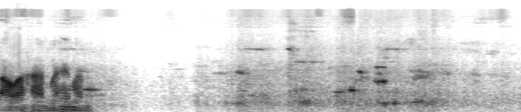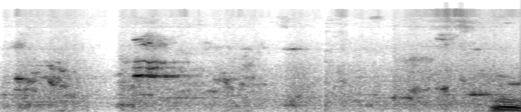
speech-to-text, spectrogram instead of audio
เอาอาหารมาให้มัน อืม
